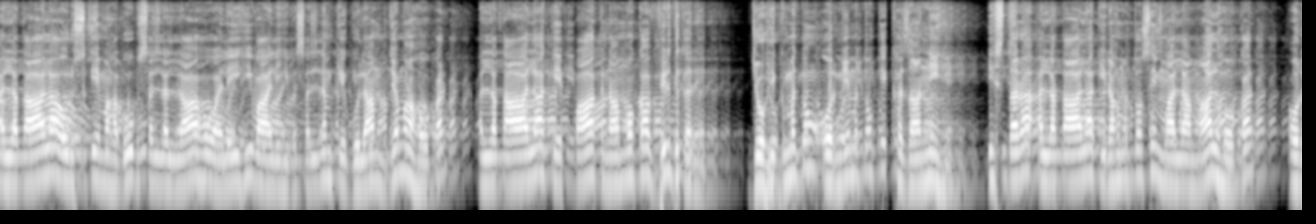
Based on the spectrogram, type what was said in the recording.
अल्लाह ताला और उसके महबूब सल्लल्लाहु अलैहि वसल्लम के गुलाम जमा होकर अल्लाह ताला के पाक नामों का विरद करें, जो हिकमतों और नेमतों के खजाने हैं। इस तरह अल्लाह ताला की रहमतों से माला माल होकर और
